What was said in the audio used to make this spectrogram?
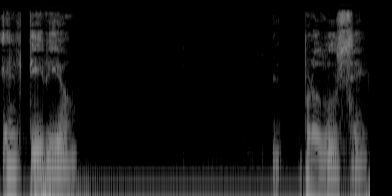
El tibio produce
